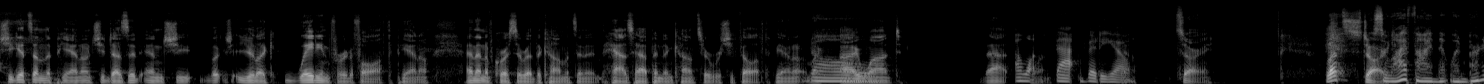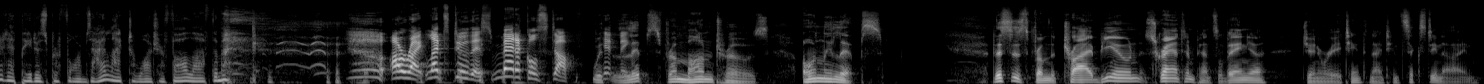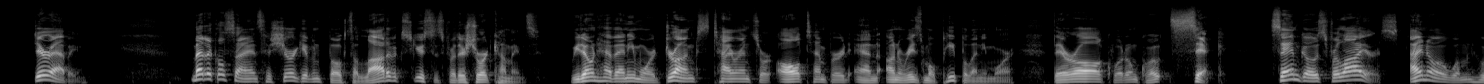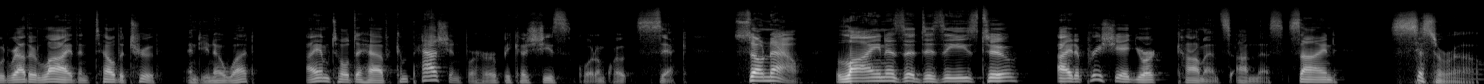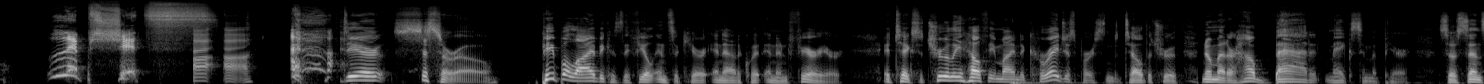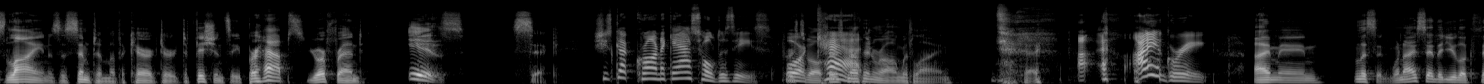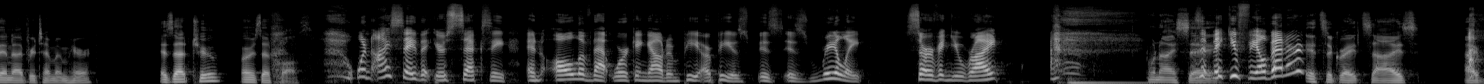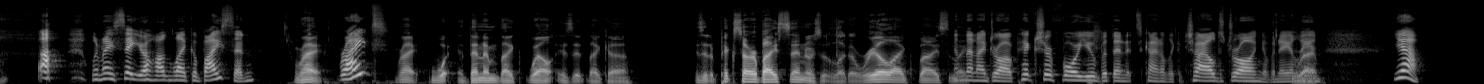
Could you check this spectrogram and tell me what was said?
she gets on the piano and she does it and she looks. you're like waiting for her to fall off the piano and then of course i read the comments and it has happened in concert where she fell off the piano i'm like i want that I want one. that video. sorry let's start So I find that when Bernadette Peters performs, I like to watch her fall off the. All right, let's do this. Medical stuff. with Hit me. lips from montrose only lips this is from the tribune scranton pennsylvania january 18th 1969 dear abby Medical science has sure given folks a lot of excuses for their shortcomings. We don't have any more drunks, tyrants, or all tempered and unreasonable people anymore. They're all quote unquote sick. Same goes for liars. I know a woman who would rather lie than tell the truth. And you know what? I am told to have compassion for her because she's quote unquote sick. So now, lying is a disease too? I'd appreciate your comments on this. Signed, Cicero. Lip shits. Uh-uh. Dear Cicero, people lie because they feel insecure, inadequate, and inferior. It takes a truly healthy minded, courageous person to tell the truth, no matter how bad it makes him appear. So, since lying is a symptom of a character deficiency, perhaps your friend is sick. She's got chronic asshole disease. First of all, cat. there's nothing wrong with lying. Okay. I, I agree. I mean, listen, when I say that you look thin every time I'm here, is that true or is that false? When I say that you're sexy and all of that working out in PRP is is is really serving you right, When I say does it make you feel better? it's a great size, I when I say you're hung like a bison, right. right? Right. What, then I'm like, well, is it like a Is it a Pixar bison or is it like a real like bison? and Like- then I draw a picture for you, but then it's kind of like a child's drawing of an alien. Right. Yeah.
